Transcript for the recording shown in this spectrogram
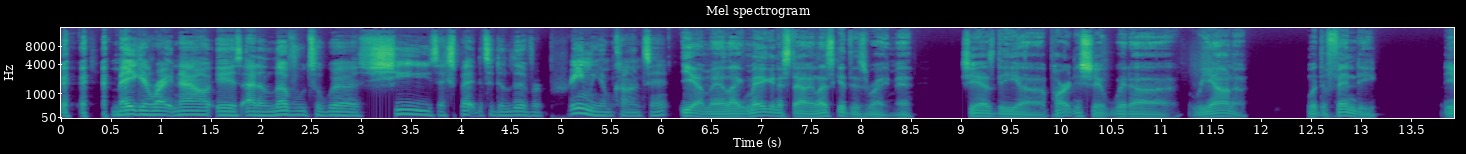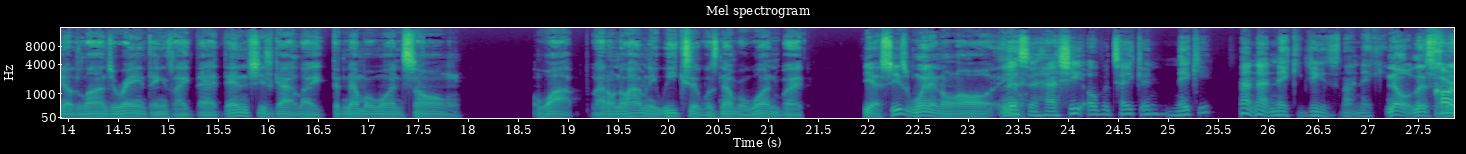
Megan right now is at a level to where she's expected to deliver premium content. Yeah, man. Like Megan Thee Stallion, let's get this right, man. She has the uh, partnership with uh, Rihanna with the Fenty, you know, the lingerie and things like that. Then she's got like the number one song, WAP. I don't know how many weeks it was number one, but yeah, she's winning on all. you know- Listen, has she overtaken Nicki? Not not Nicki, Jesus, not Nicki. no, listen, Cardi,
